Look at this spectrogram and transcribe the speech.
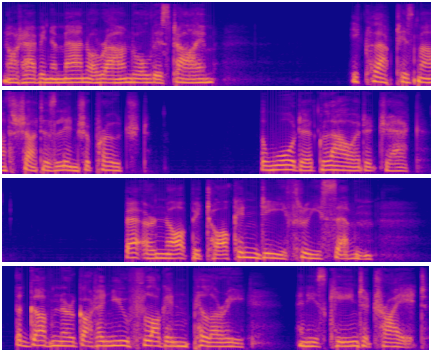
not having a man around all this time. He clapped his mouth shut as Lynch approached. The warder glowered at Jack. Better not be talking D37. The governor got a new flogging pillory, and he's keen to try it.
